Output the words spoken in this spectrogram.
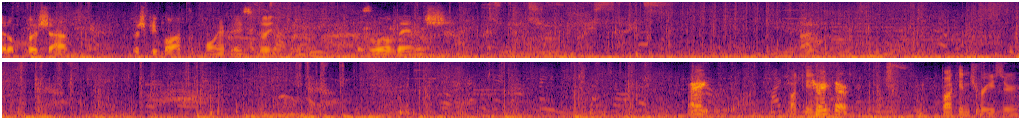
It'll push off, push people off the point, basically. Does a little damage. Fuck. Fucking, Tracer! fucking Tracer.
